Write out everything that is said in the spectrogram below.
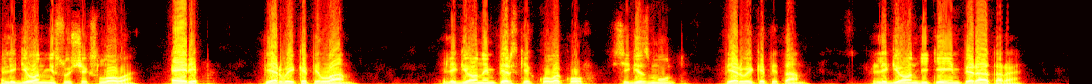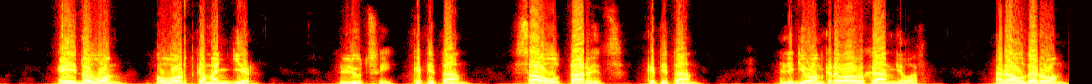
Легион несущих слова. Эрип, первый капеллан. Легион имперских кулаков. Сигизмунд, первый капитан. Легион Детей Императора. Эйдалон, лорд-командир. Люций, капитан. Саул Тарвиц, капитан. Легион Кровавых Ангелов. Ралдерон,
